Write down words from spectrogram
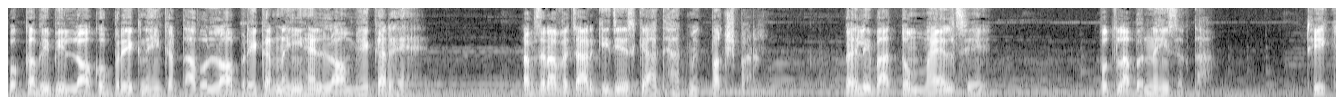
वो कभी भी लॉ को ब्रेक नहीं करता। वो लॉ ब्रेकर नहीं है लॉ मेकर है। अब जरा विचार कीजिए इसके आध्यात्मिक पक्ष पर। पहली बात तो मैल से पुतला बन नहीं सकता। ठीक,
